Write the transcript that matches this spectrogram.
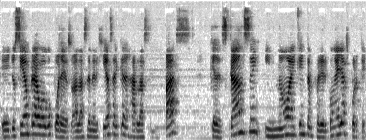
Eh, yo siempre abogo por eso, a las energías hay que dejarlas en paz, que descansen y no hay que interferir con ellas porque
